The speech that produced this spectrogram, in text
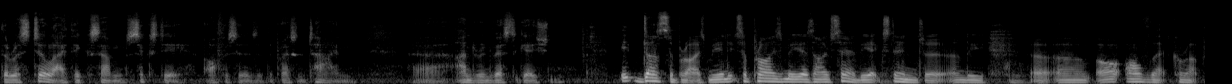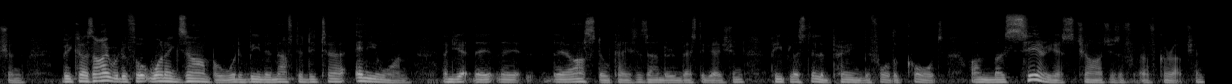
there are still, I think, some 60 officers at the present time uh, under investigation? It does surprise me, and it surprised me, as I've said, the extent uh, and the uh, uh, of that corruption, because I would have thought one example would have been enough to deter anyone and yet there, there, there, are still cases under investigation. People are still appearing before the courts on most serious charges of, of corruption,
